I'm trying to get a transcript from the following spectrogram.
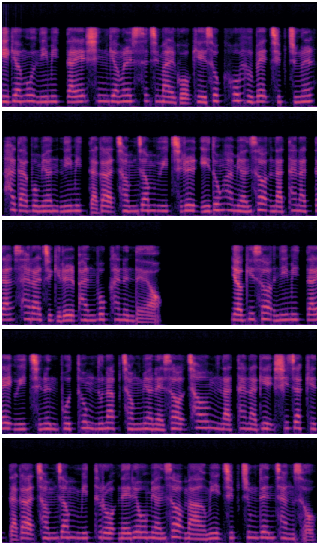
이 경우 니미따에 신경을 쓰지 말고 계속 호흡에 집중을 하다 보면 니미따가 점점 위치를 이동하면서 나타났다 사라지기를 반복하는데요. 여기서 니미따의 위치는 보통 눈앞 정면에서 처음 나타나기 시작했다가 점점 밑으로 내려오면서 마음이 집중된 장소,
